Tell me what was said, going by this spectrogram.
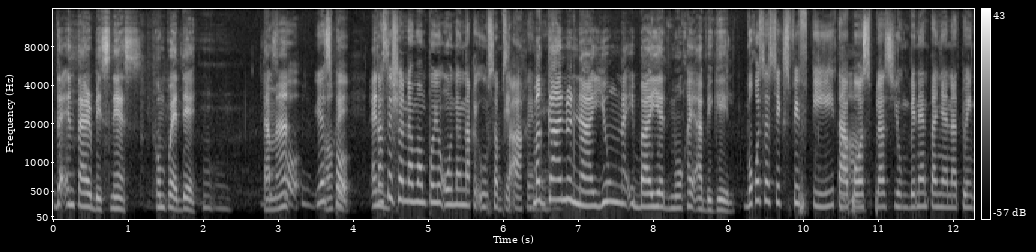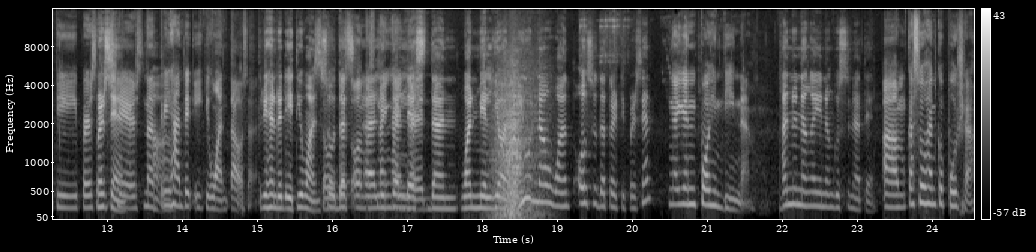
the entire business, kung pwede. Tama? Yes po. Yes Okay. po. And- Kasi siya naman po yung unang nakiusap Okay. sa akin. eh. Magkano na yung naibayad mo kay Abigail? Bukod sa 650, tapos plus yung binenta niya na 20% Percent. shares na Oo. 381,000. 381. So, So, that's, that's almost a little 900. less than 1 million. You now want also the 30%? Ngayon po, hindi na. Ano na ngayon ang gusto natin? Um, kasuhan ko po siya.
